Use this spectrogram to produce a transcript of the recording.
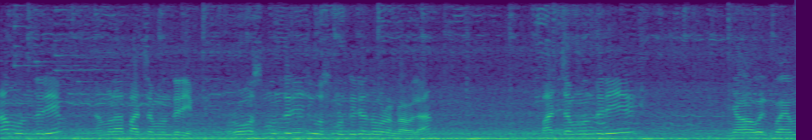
ആ മുന്തിരിയും നമ്മളെ പച്ചമുന്തിരിയും. റോസ് മുന്തിരി ജ്യൂസ് മുന്തിരി ഒന്നും ഇവിടെ ഉണ്ടാവില്ല. പച്ചമുന്തിരി ഞാവൽപ്പായം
